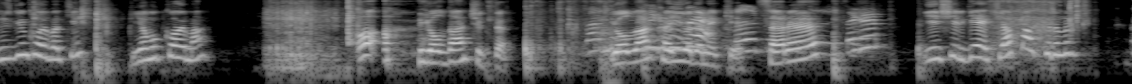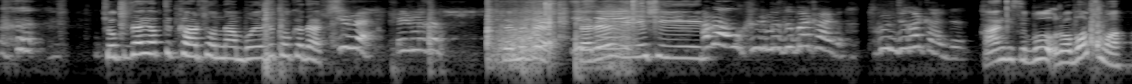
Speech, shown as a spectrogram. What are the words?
Düzgün koy bakayım. Yamuk koyma. O yoldan çıktı. Yollar kayıyor demek ki. Sarı, Sarı. yeşil geç. Yapma kırılır. Çok güzel yaptık kartondan boyadık o kadar. Şimdi kırmızı. Kırmızı, sarı ve yeşil. Ama o kırmızıda kaydı. Turuncuda kaydı. Hangisi bu robot mu?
